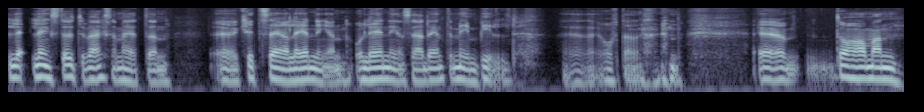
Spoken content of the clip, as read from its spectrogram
eh, längst ut i verksamheten eh, kritiserar ledningen och ledningen säger det är inte min bild. Eh, ofta eh, då har man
